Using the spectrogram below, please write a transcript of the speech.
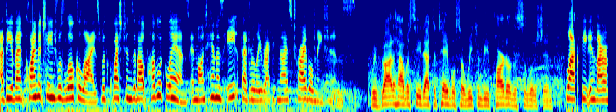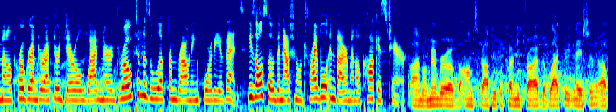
At the event, climate change was localized with questions about public lands in Montana's eight federally recognized tribal nations. We've got to have a seat at the table so we can be part of the solution. Blackfeet Environmental Program Director Gerald Wagner drove to Missoula from Browning for the event. He's also the National Tribal Environmental Caucus Chair. I'm a member of the Amskapi Piikani tribe, the Blackfeet Nation, up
